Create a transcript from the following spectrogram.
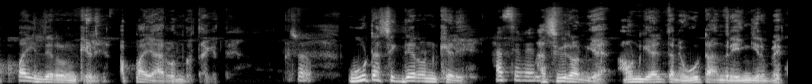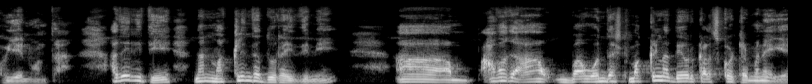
ಅಪ್ಪ ಇಲ್ದಿರೋನ್ ಕೇಳಿ ಅಪ್ಪ ಯಾರು ಅಂತ ಗೊತ್ತಾಗುತ್ತೆ. ಊಟ ಸಿಗದೆ ಇರೋನ್ ಕೇಳಿ. ಹಸಿವೆ ಹಸಿವಿರೋನ್ಗೆ. ಅವ್ನಿಗೆ ಹೇಳ್ತಾನೆ ಊಟ ಅಂದ್ರೆ ಹೆಂಗಿರ್ಬೇಕು ಏನು ಅಂತ. ಅದೇ ರೀತಿ ನನ್ನ ಮಕ್ಕಳಿಂದ ದೂರ ಇದ್ದೀನಿ. ಆವಾಗ ಬ- ಒಂದಷ್ಟು ಮಕ್ಕಳನ್ನ ದೇವ್ರು ಕಳಿಸ್ಕೊಟ್ರೆ ಮನೆಗೆ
